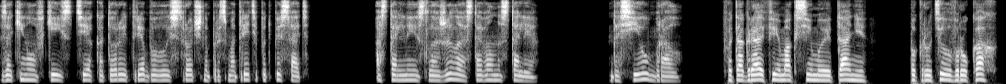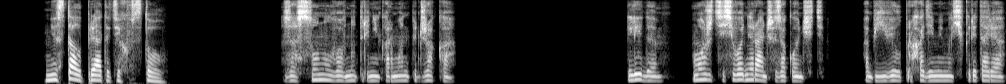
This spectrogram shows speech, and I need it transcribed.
закинул в кейс те, которые требовалось срочно просмотреть и подписать. Остальные сложил и оставил на столе. Досье убрал. Фотографии Максима и Тани покрутил в руках, не стал прятать их в стол засунул во внутренний карман пиджака. «Лида, можете сегодня раньше закончить», — объявил, проходя мимо секретаря.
